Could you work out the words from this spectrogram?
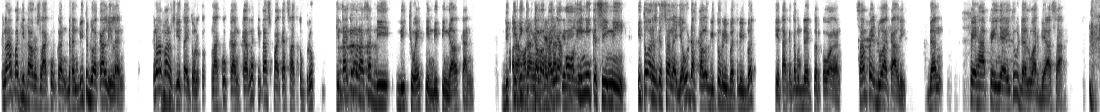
Kenapa kita harus lakukan? Dan itu dua kali, Len. Kenapa Hmm. harus kita itu lakukan? Karena kita sepakat satu grup, kita itu merasa di, dicuekin, ditinggalkan. Dikit-dikit kalau tanya, ini. oh ini ke sini, itu harus ke sana. Ya udah kalau gitu ribet-ribet, kita ketemu direktur keuangan. Sampai dua kali. Dan PHP-nya itu udah luar biasa.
